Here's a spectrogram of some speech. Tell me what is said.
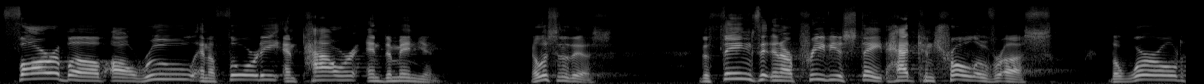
far above all rule and authority and power and dominion. Now, listen to this. The things that in our previous state had control over us, the world,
